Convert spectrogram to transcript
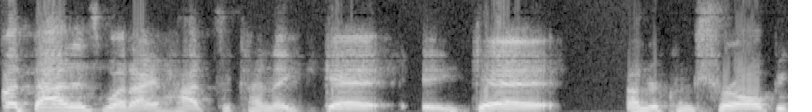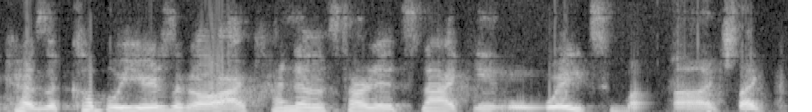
but that is what I had to kind of get get under control because a couple years ago I kind of started snacking way too much. Like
